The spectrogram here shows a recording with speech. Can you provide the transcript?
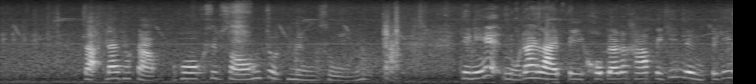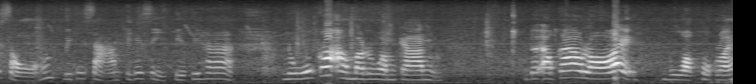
621 จะได้เท่ากับ 62.10ค่ะทีนี้หนูได้รายปีครบแล้วนะคะ ปีที่ 1 ปีที่ 2 ปีที่ 3 ปีที่ 4 ปีที่ 5 หนูก็เอามารวมกัน โดยเอา 900 บวก 600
